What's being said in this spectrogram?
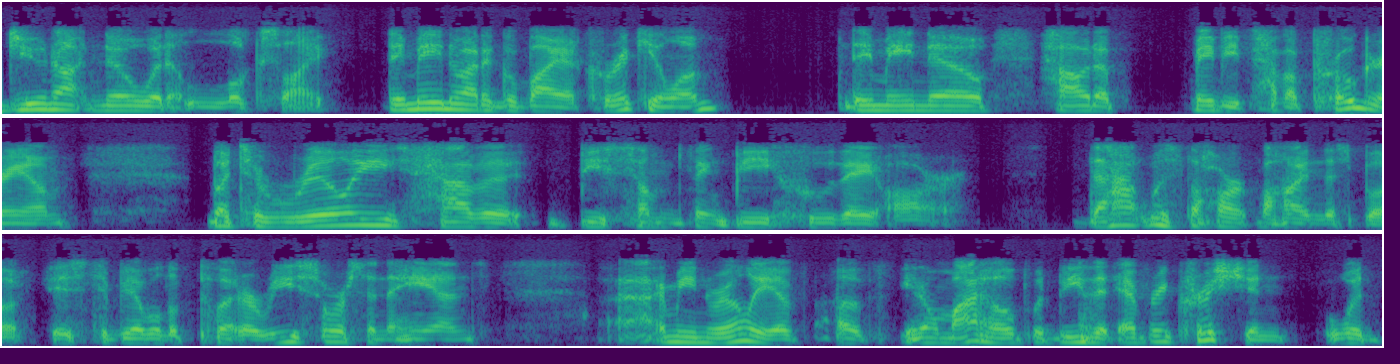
do not know what it looks like. They may know how to go buy a curriculum. They may know how to maybe have a program, but to really have it be something, be who they are. That was the heart behind this book is to be able to put a resource in the hands I mean, really, of, of you know, my hope would be that every Christian would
